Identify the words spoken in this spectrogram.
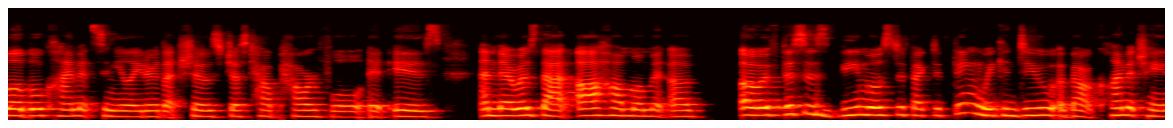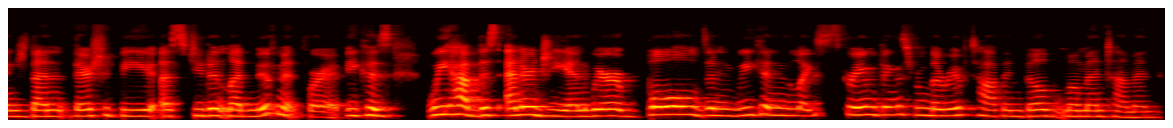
global climate simulator that shows just how powerful it is. And there was that aha moment of, oh, if this is the most effective thing we can do about climate change, then there should be a student-led movement for it because we have this energy and we're bold and we can like scream things from the rooftop and build momentum. And,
